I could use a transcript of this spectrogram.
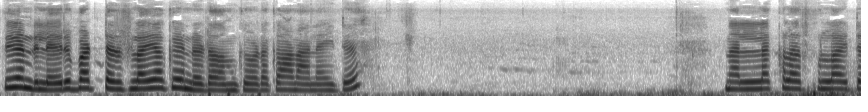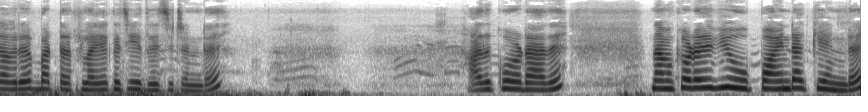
ഇത് കണ്ടില്ലേ? ഒരു ബട്ടർഫ്ലൈ ഒക്കെ ഉണ്ട് കേട്ടോ നമുക്കിവിടെ കാണാനായിട്ട്. നല്ല കളർഫുള്ളായിട്ട് അവർ ബട്ടർഫ്ലൈ ഒക്കെ ചെയ്ത് വെച്ചിട്ടുണ്ട്. അത് കൂടാതെ നമുക്കിവിടെ ഒരു വ്യൂ പോയിന്റ് ഒക്കെ ഉണ്ട്.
